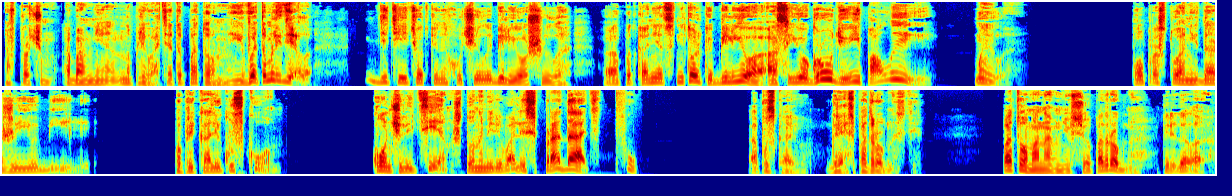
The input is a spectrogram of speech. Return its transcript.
А, впрочем, обо мне наплевать, это потом. И в этом ли дело? Детей теткиных учила, белье шила. А под конец не только белье, а с ее грудью и полы мыло. Попросту они даже ее били. Попрекали куском. Кончили тем, что намеревались продать. Фу. Опускаю грязь подробностей. Потом она мне все подробно передала.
